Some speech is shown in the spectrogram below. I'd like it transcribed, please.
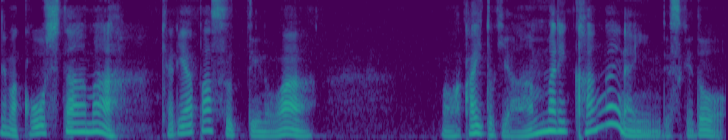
でまあこうしたまあキャリアパスっていうのは、まあ、若い時はあんまり考えないんですけど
